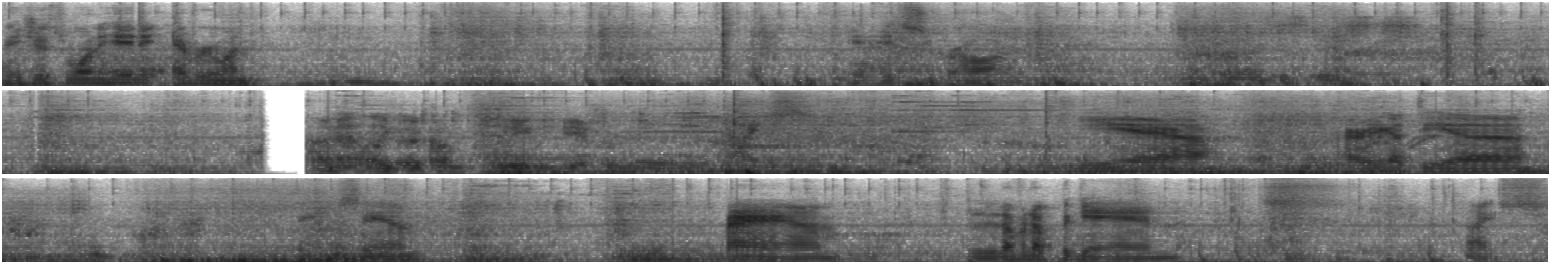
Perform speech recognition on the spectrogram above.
They just one hit everyone. It hits super hard. What the heck is this? I'm at like a completely different area. Nice. Yeah. I already got the, uh... Thing, Sam. Bam. Love it up again. Nice.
